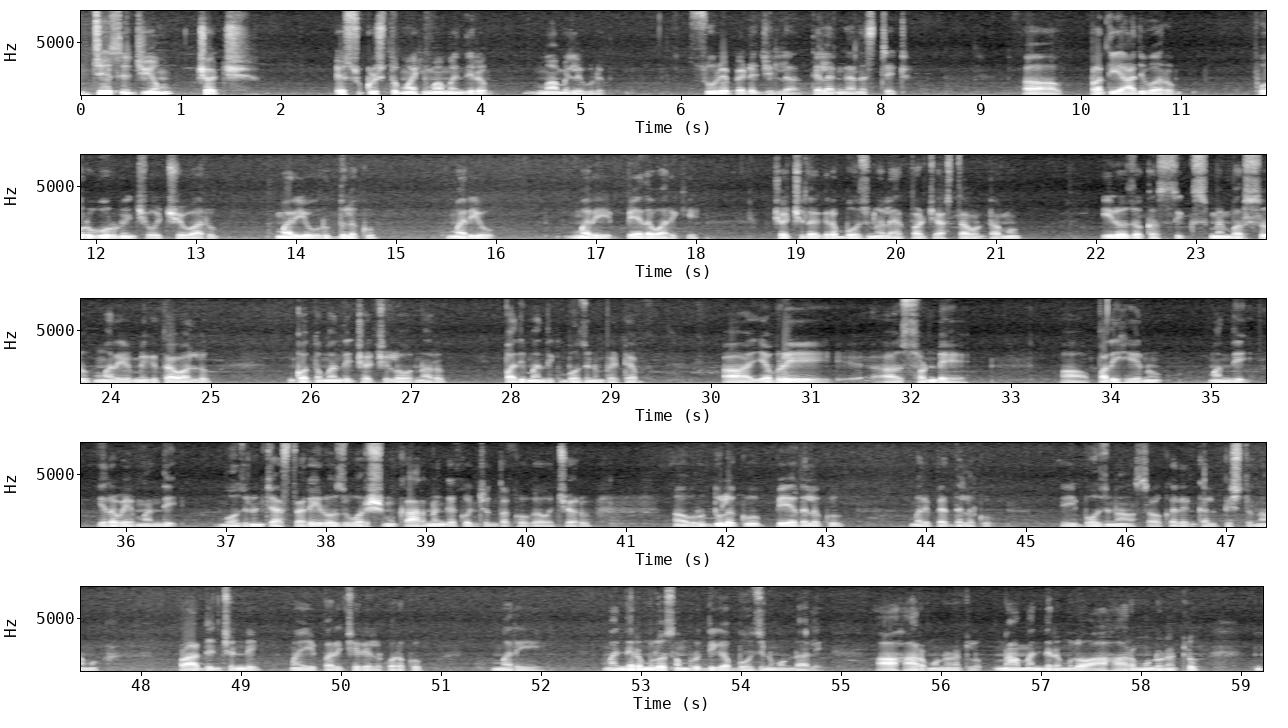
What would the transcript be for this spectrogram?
జేసీజిఎం church యేసుక్రీస్తు మహిమా మందిరం మామిళ్ళగూడెం సూర్యాపేట జిల్లా తెలంగాణ స్టేట్. ప్రతి ఆదివారం పొరుగురు నుంచి వచ్చేవారు మరియు వృద్ధులకు మరియు మరి పేదవారికి చర్చ్ దగ్గర భోజనాలు ఏర్పాటు చేస్తూ ఉంటాము. ఈరోజు ఒక సిక్స్ మెంబర్స్ మరియు మిగతా వాళ్ళు కొంతమంది చర్చిలో ఉన్నారు. పది మందికి భోజనం పెట్టాం. ఎవ్రీ సండే పదిహేను మంది ఇరవై మంది భోజనం చేస్తారు. ఈరోజు వర్షం కారణంగా కొంచెం తక్కువగా వచ్చారు. వృద్ధులకు పేదలకు మరి పెద్దలకు ఈ భోజన సౌకర్యం కల్పిస్తున్నాము. ప్రార్థించండి మా ఈ పరిచర్యల కొరకు. మరి మందిరంలో సమృద్ధిగా భోజనం ఉండాలి. ఆహారం ఉండనట్లు నా మందిరంలో ఆహారం ఉండునట్లు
